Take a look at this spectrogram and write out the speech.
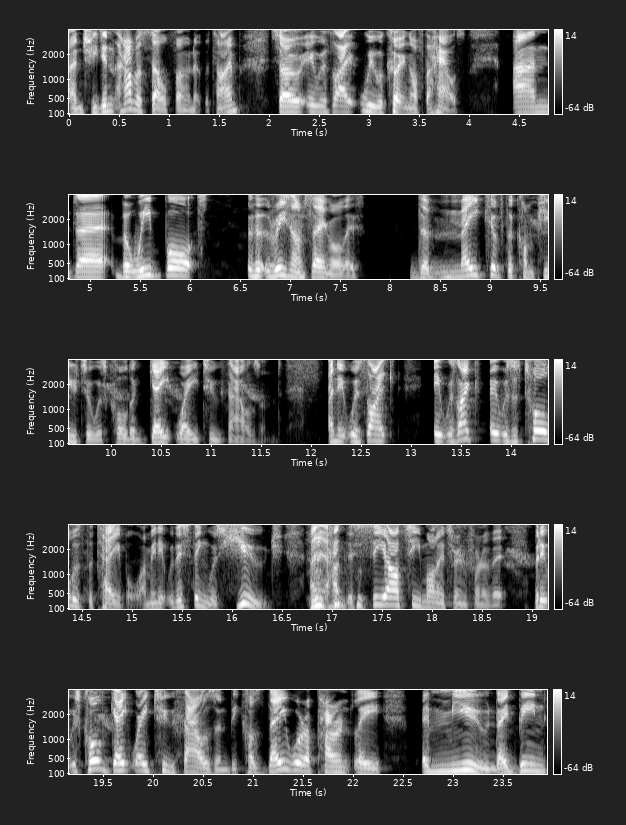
and she didn't have a cell phone at the time, so it was like we were cutting off the house. And uh, but we bought. The, the reason I'm saying all this, the make of the computer was called a Gateway 2000, and it was like. It was like it was as tall as the table. I mean, it this thing was huge, and it had this CRT monitor in front of it. But it was called Gateway 2000 because they were apparently immune they'd been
